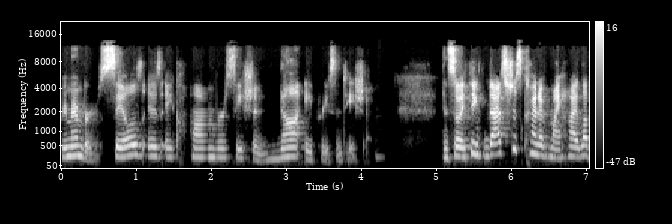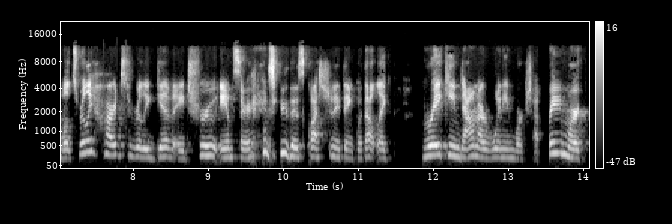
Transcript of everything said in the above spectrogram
remember, sales is a conversation, not a presentation. And so I think that's just kind of my high level. It's really hard to really give a true answer to this question, I think, without like breaking down our winning workshop framework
